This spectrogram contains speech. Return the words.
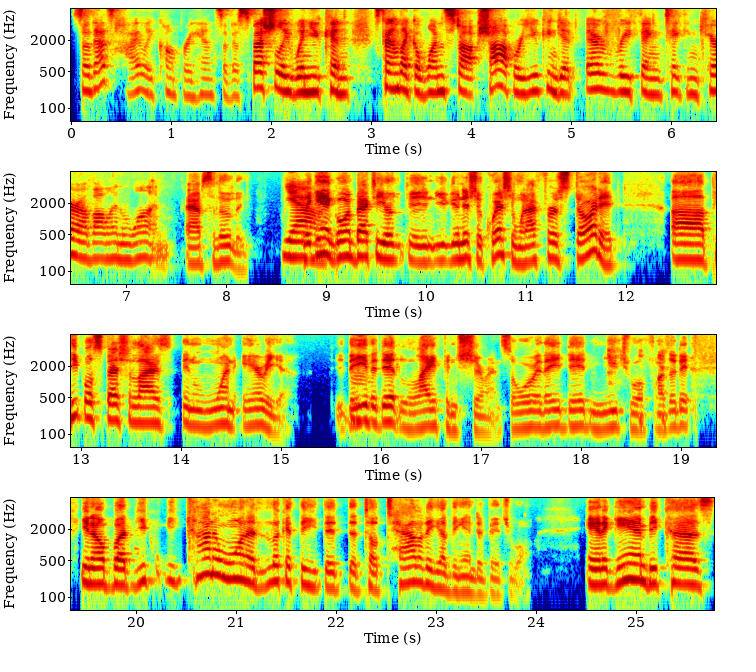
So that's highly comprehensive, especially when you can, it's kind of like a one stop shop where you can get everything taken care of all in one. Absolutely. Yeah. And again, going back to your, your initial question, when I first started, uh, people specialize in one area. They Mm. either did life insurance or they did mutual funds, or they, you know. But you you kind of want to look at the, the the totality of the individual, and again, because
